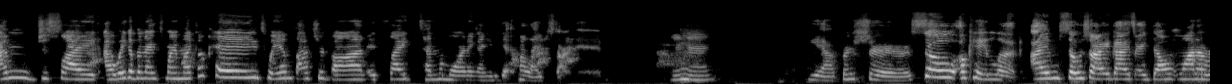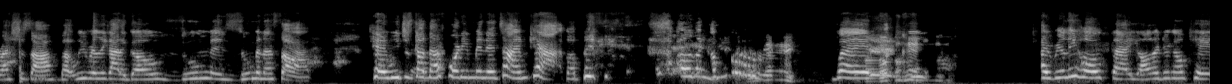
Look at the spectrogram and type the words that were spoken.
I'm just like I wake up the next morning, I'm like, okay, 2 a.m. thoughts are gone. It's like 10 in the morning. I need to get my life started. Mm-hmm. Yeah, for sure. So, okay, look, I'm so sorry, guys. I don't want to rush us off, but we really got to go. Zoom is zooming us off. Okay, we just got that 40 minute time cap up. I was like, but okay. I really hope that y'all are doing okay.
